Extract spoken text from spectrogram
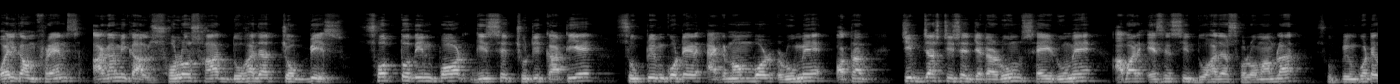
ওয়েলকাম ফ্রেন্ডস আগামীকাল ষোলো সাত দু হাজার চব্বিশ, সত্তর দিন পর গ্রীষ্মের ছুটি কাটিয়ে সুপ্রিম কোর্টের এক নম্বর রুমে, অর্থাৎ চিফ জাস্টিসের যেটা রুম সেই রুমে আবার এসএসসি দু হাজার ষোলো মামলা সুপ্রিম কোর্টে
